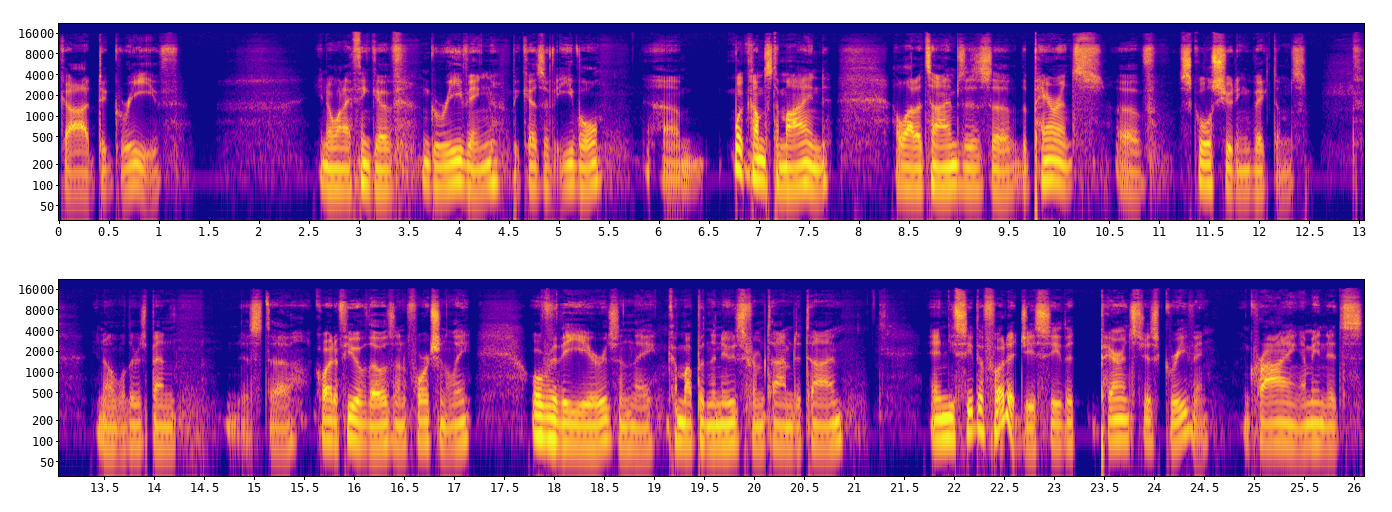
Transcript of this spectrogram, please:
God to grieve? You know, when I think of grieving because of evil, um, what comes to mind a lot of times is uh, the parents of school shooting victims. You know, well, there's been just uh, quite a few of those, unfortunately, over the years, and they come up in the news from time to time. And you see the footage, you see the parents just grieving and crying. I mean, it's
